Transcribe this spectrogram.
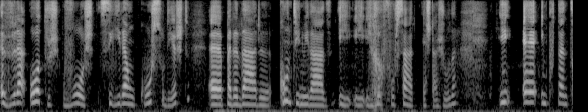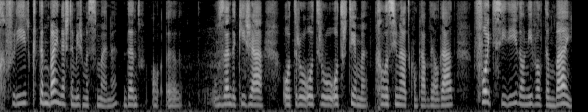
haverá outros voos seguirão o curso deste uh, para dar continuidade e, e, e, reforçar esta ajuda. E é importante referir que também nesta mesma semana, dando uh, usando aqui já outro, outro, outro tema relacionado com Cabo Delgado, foi decidido ao nível também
